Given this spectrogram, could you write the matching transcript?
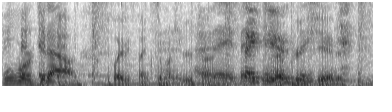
We'll work it out. ladies, thanks so much for your time. Hey, thank, thank you. I appreciate it.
